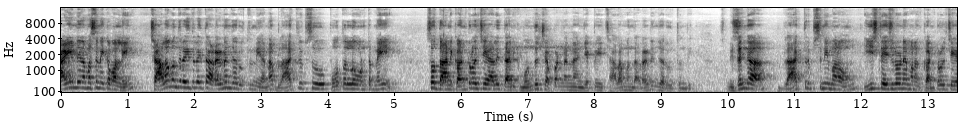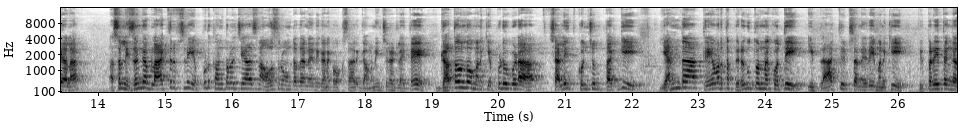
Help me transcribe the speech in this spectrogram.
హాయ్ అండి నమస్తే నేను మళ్ళీ చాలా మంది రైతులు అయితే అడగడం జరుగుతుంది అన్న బ్లాక్ ట్రిప్స్ పూతల్లో ఉంటున్నాయి. సో దాన్ని కంట్రోల్ చేయాలి దానికి మందులు చెప్పండి అన్న అని చెప్పి చాలా మంది అడగడం జరుగుతుంది. నిజంగా బ్లాక్ ట్రిప్స్ని మనం ఈ స్టేజ్లోనే మనం కంట్రోల్ చేయాలా? అసలు నిజంగా బ్లాక్ థ్రిప్స్ని ఎప్పుడు కంట్రోల్ చేయాల్సిన అవసరం ఉంటుంది అనేది కనుక ఒకసారి గమనించినట్లయితే గతంలో మనకి ఎప్పుడు కూడా చలి కొంచెం తగ్గి ఎండ తీవ్రత పెరుగుతున్న కొద్దీ ఈ బ్లాక్ థ్రిప్స్ అనేది మనకి విపరీతంగా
